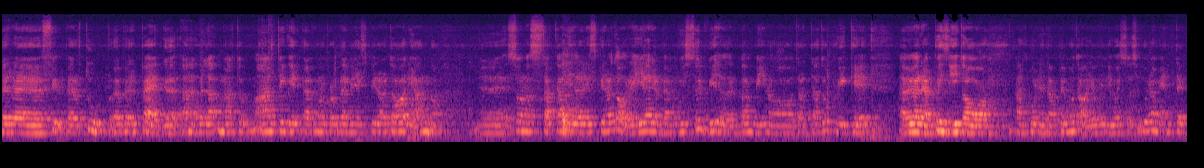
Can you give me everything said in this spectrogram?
per, eh, per, tube, eh, per PEG, eh, altri che avevano problemi respiratori hanno eh, sono staccati dal respiratore. Ieri abbiamo visto il video del bambino trattato qui che aveva riacquisito alcune tappe motorie, quindi questo sicuramente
